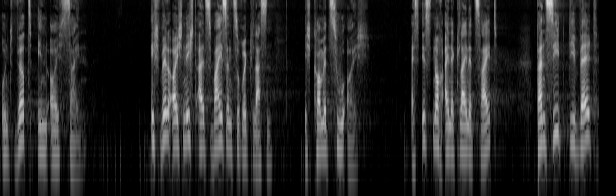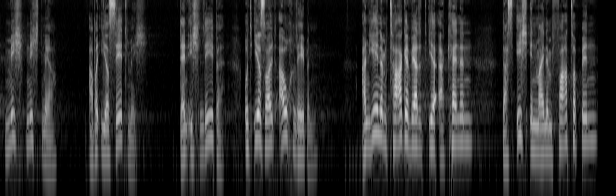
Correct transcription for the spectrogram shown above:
und wird in euch sein. Ich will euch nicht als Weisen zurücklassen, ich komme zu euch. Es ist noch eine kleine Zeit, dann sieht die Welt mich nicht mehr, aber ihr seht mich, denn ich lebe und ihr sollt auch leben. An jenem Tage werdet ihr erkennen, dass ich in meinem Vater bin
